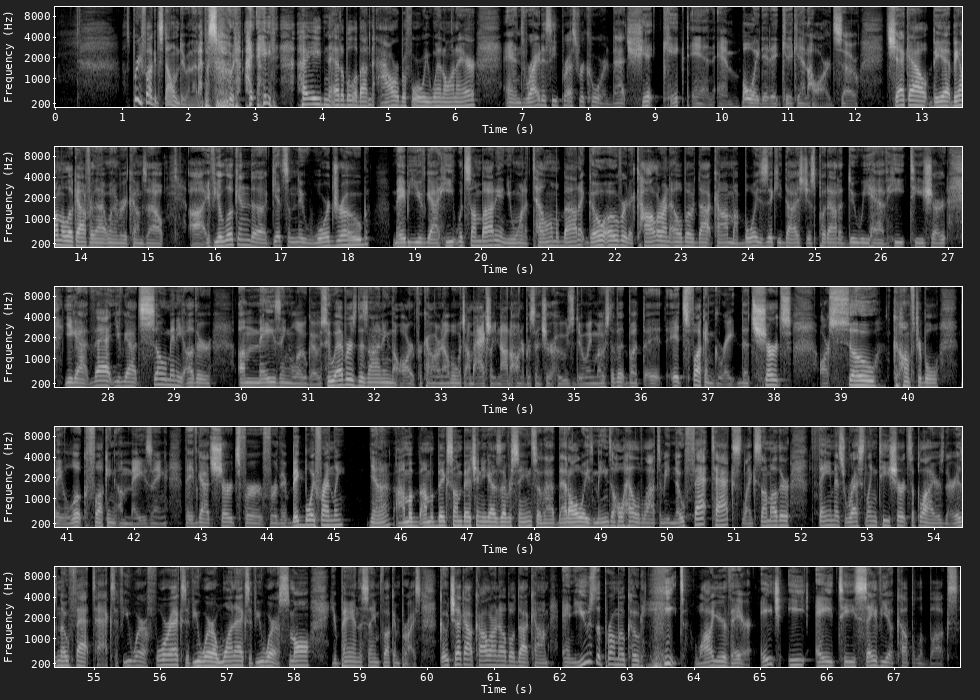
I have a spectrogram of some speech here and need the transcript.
pretty fucking stoned doing that episode. I ate I ate an edible about an hour before we went on air, and right as he pressed record, that shit kicked in, and boy did it kick in hard. So check out be be on the lookout for that whenever it comes out. Uh, if you're looking to get some new wardrobe. Maybe you've got heat with somebody and you want to tell them about it. Go over to collarandelbow.com. My boy Zicky Dice just put out a Do We Have Heat t shirt. You got that. You've got so many other amazing logos. Whoever's designing the art for Collar and Elbow, which I'm actually not 100% sure who's doing most of it, but it, it's fucking great. The shirts are so comfortable. They look fucking amazing. They've got shirts for for their big boy friendly you know, I'm a I'm a big son bitch, and you guys ever seen, so that that always means a whole hell of a lot to me. No fat tax like some other famous wrestling T-shirt suppliers. There is no fat tax. If you wear a 4X, if you wear a 1X, if you wear a small, you're paying the same fucking price. Go check out collarandelbow.com and use the promo code HEAT while you're there. H E A T. Save you a couple of bucks.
